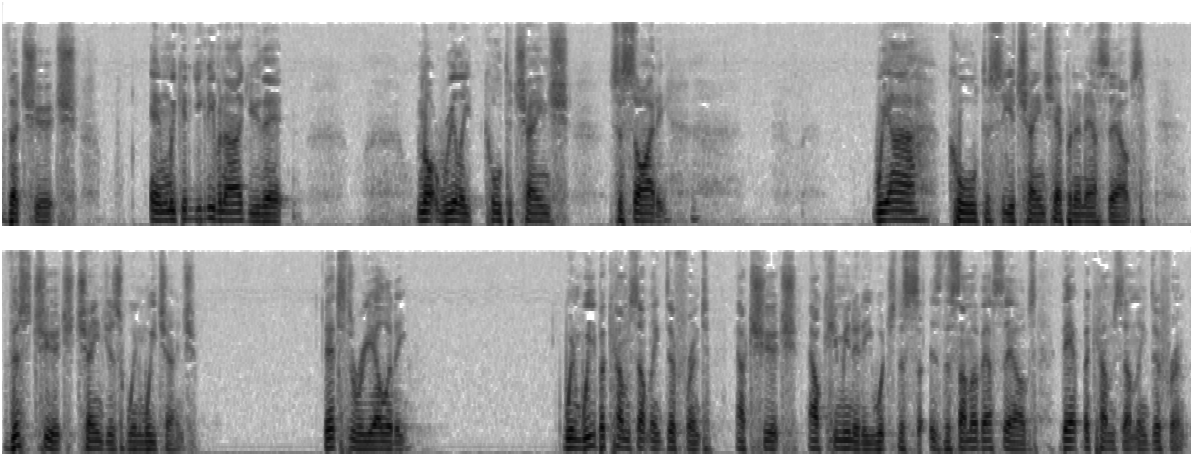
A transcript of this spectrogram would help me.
the church. And we could, you could even argue that not really called to change society we are called to see a change happen in ourselves. This church changes when we change. That's the reality. When we become something different, our church, our community, which is the sum of ourselves, that becomes something different.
